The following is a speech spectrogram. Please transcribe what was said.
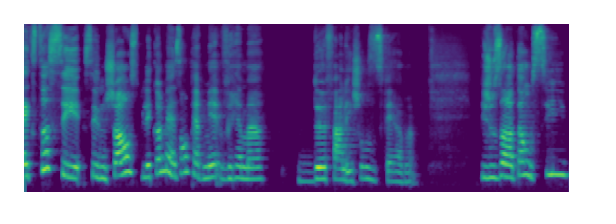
Fait que ça, c'est une chose. L'école maison permet vraiment de faire les choses différemment. Puis je vous entends aussi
